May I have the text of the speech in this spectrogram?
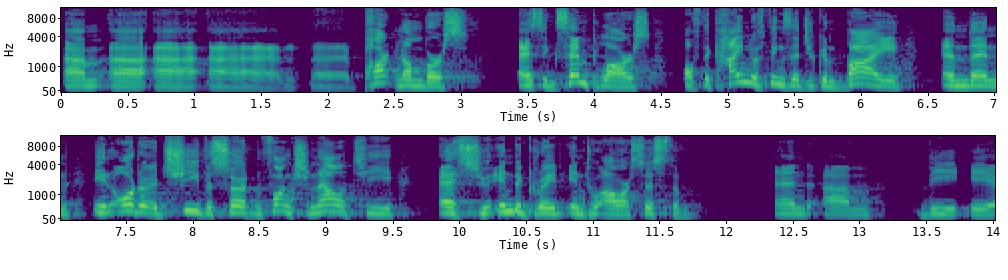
um, uh, uh, um, uh, part numbers as exemplars of the kind of things that you can buy and then in order to achieve a certain functionality as you integrate into our system. And um, the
